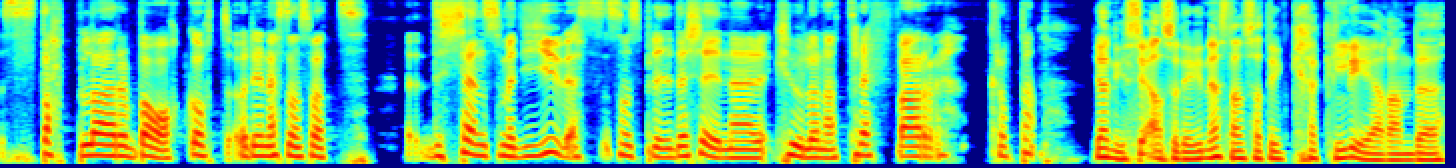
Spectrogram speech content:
stapplar bakåt. Och det är nästan så att det känns som ett ljus som sprider sig när kulorna träffar kroppen. Ja, ni ser, alltså det är nästan så att det är en kracklerande,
